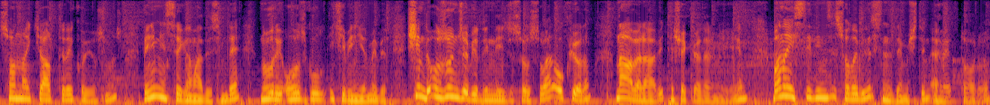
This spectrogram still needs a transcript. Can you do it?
sonuna iki alt tire koyuyorsunuz. Benim Instagram adresim de Nuri Ozgul 2021. Şimdi uzunca bir dinleyici sorusu var. Okuyorum. Ne haber abi? Teşekkür ederim iyiyim. Bana istediğinizi sorabilirsiniz demiştin. Evet doğru.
